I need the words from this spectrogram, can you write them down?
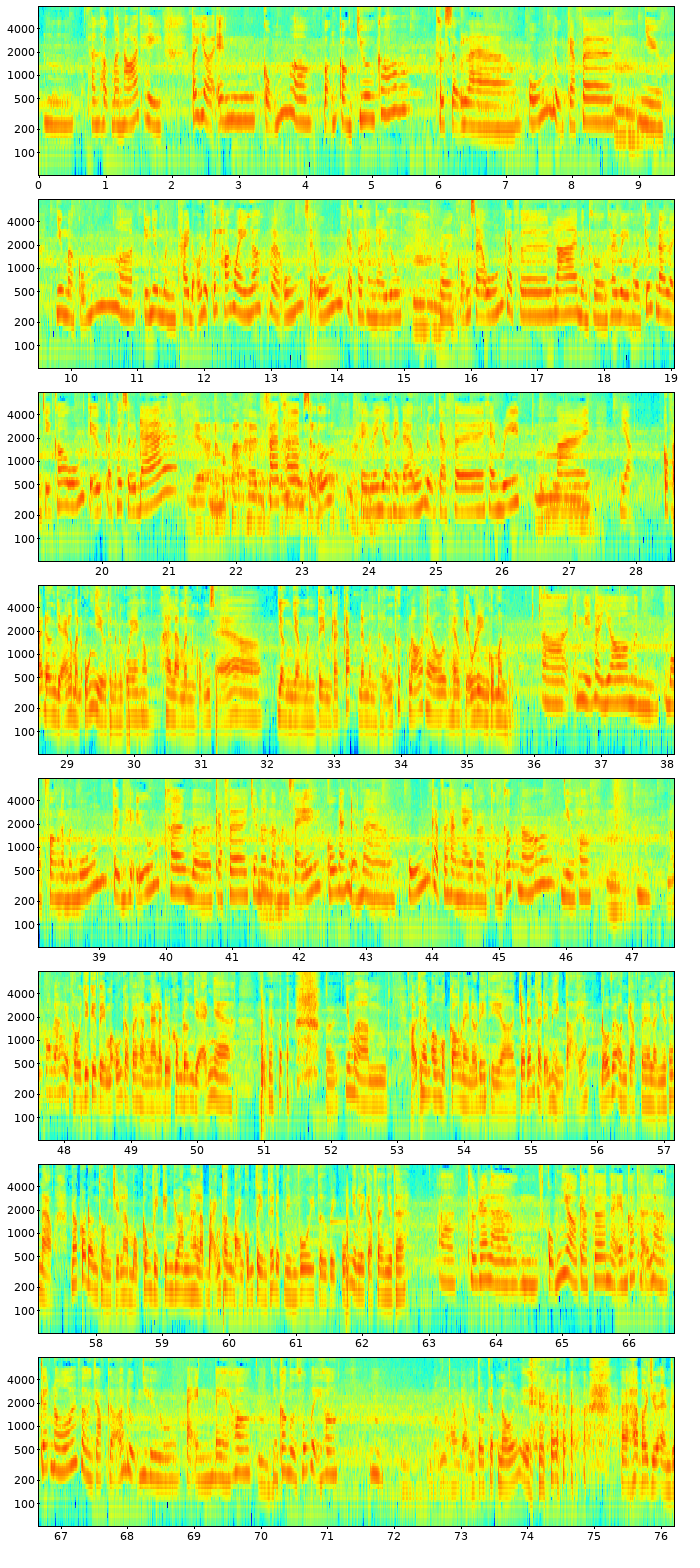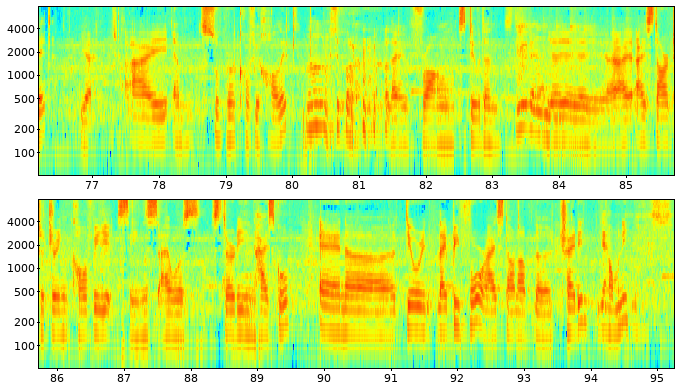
Ừ, thành thật mà nói thì tới giờ em cũng uh, vẫn còn chưa có thực sự là uống được cà phê ừ. nhiều nhưng mà cũng uh, kiểu như mình thay đổi được cái thói quen á là uống sẽ uống cà phê hàng ngày luôn. Ừ. rồi cũng sẽ uống cà phê light bình thường thay vì hồi trước đây là chỉ có uống kiểu cà phê sữa đá. Yeah, nó có pha thêm pha thêm sữa. Thì bây giờ thì đã uống được cà phê hand drip ừ. light. Dạ. Yeah có phải đơn giản là mình uống nhiều thì mình quen không? Hay là mình cũng sẽ ờ, dần dần mình tìm ra cách để mình thưởng thức nó theo theo kiểu riêng của mình À, em nghĩ là do mình một phần là mình muốn tìm hiểu thêm về cà phê cho nên ừ. là mình sẽ cố gắng để mà uống cà phê hàng ngày và thưởng thức nó nhiều hơn. Ừ. Ừ. Nó cố gắng vậy thôi chứ cái việc mà uống cà phê hàng ngày là điều không đơn giản nha. Nhưng mà hỏi thêm ân một câu này nữa đi thì uh, cho đến thời điểm hiện tại á đối với ân cà phê là như thế nào nó có đơn thuần chỉ là một công việc kinh doanh hay là bản thân bạn cũng tìm thấy được niềm vui từ việc uống những ly cà phê như thế À, thực ra là cũng nhờ cà phê mà em có thể là kết nối và gặp gỡ được nhiều bạn bè hơn, ừ. những con người thú vị hơn. Ừ. ừ vẫn là quan trọng yếu tố kết nối. how about you, Andrew? Yeah, I am super coffeeholic. Mm, super. like from student. Student. Yeah, yeah, yeah, yeah. I I start to drink coffee since I was studying in high school and uh, during like before I start up the trading yeah. company,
